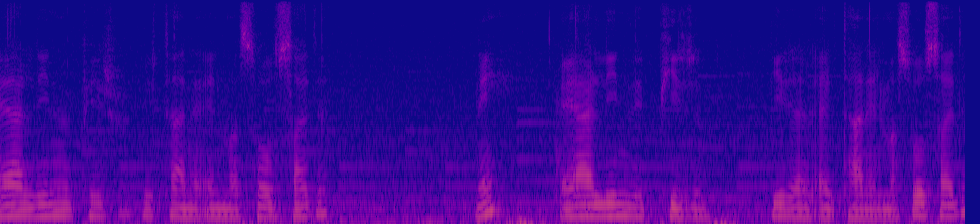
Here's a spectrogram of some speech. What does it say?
Eğer Lin ve Pir bir tane elması olsaydı Ne? Eğer Lin ve Pir'in birer el tane elması olsaydı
